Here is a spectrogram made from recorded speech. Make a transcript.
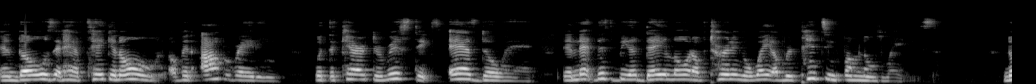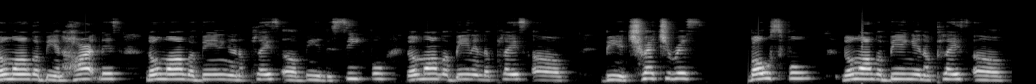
and those that have taken on or been operating with the characteristics as Doeg, that let this be a day, Lord, of turning away, of repenting from those ways. No longer being heartless, no longer being in a place of being deceitful, no longer being in a place of being treacherous, boastful, no longer being in a place of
